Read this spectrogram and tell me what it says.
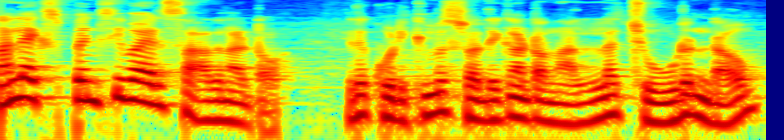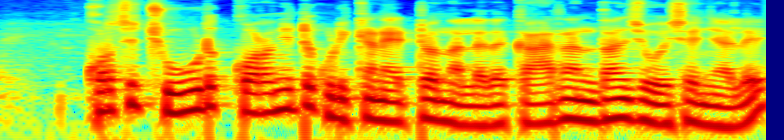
നല്ല എക്സ്പെൻസീവ് ആയൊരു സാധനം കേട്ടോ. ഇത് കുടിക്കുമ്പോൾ ശ്രദ്ധിക്കണം കേട്ടോ. നല്ല ചൂടുണ്ടാവും. കുറച്ച് ചൂട് കുറഞ്ഞിട്ട് കുടിക്കുകയാണ് ഏറ്റവും നല്ലത്. കാരണം എന്താണെന്ന് ചോദിച്ചു കഴിഞ്ഞാൽ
